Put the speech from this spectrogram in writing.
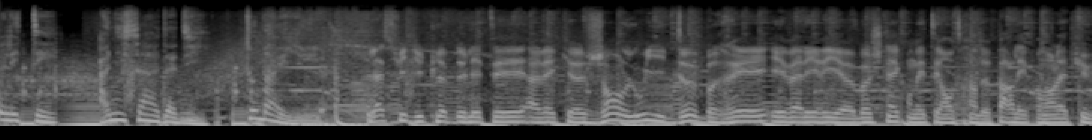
de l'été. Anissa Haddadi, Thomas Hill. La suite du club de l'été avec Jean-Louis Debré et Valérie Bochnek. On était en train de parler pendant la pub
